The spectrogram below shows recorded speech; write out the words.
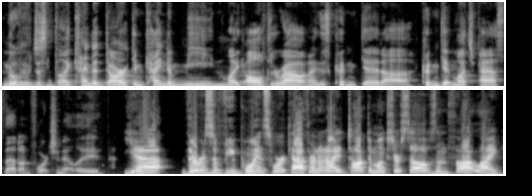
The movie was just like kind of dark and kind of mean, like all throughout, and I just couldn't get uh couldn't get much past that, unfortunately. Yeah, there was a few points where Catherine and I talked amongst ourselves and thought like,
